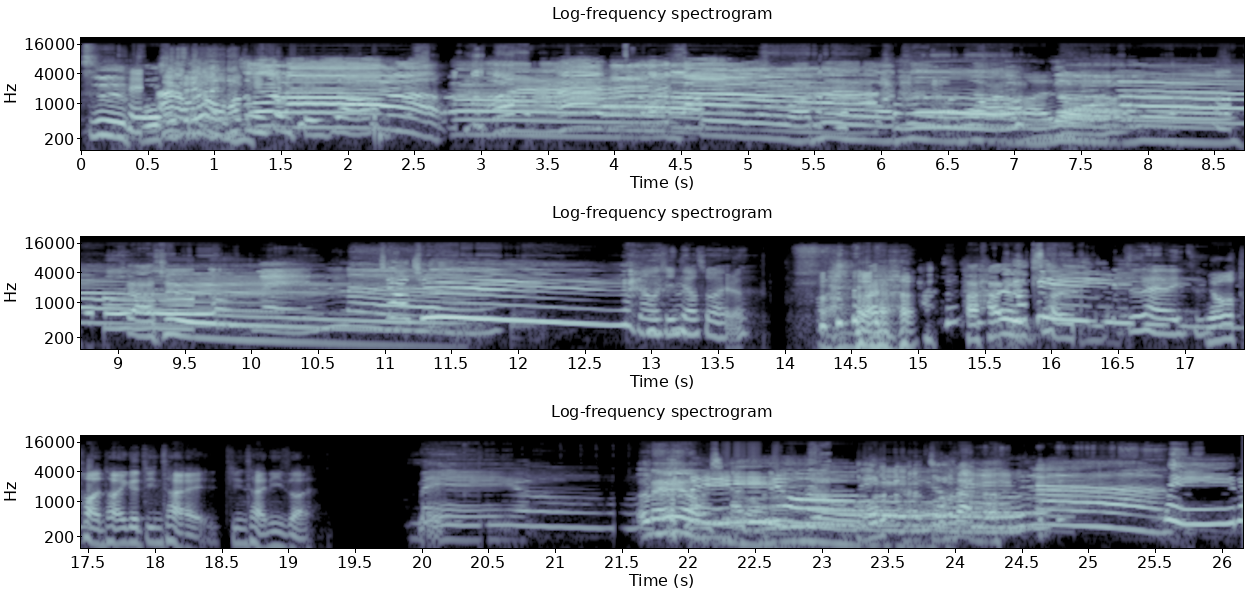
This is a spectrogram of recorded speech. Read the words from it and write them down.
是不是哎没有我还没中全啊！完了完了完了完了，下去没了下去，那我先跳出来了，还还有一次，还有一只。有团团一个精彩精彩逆转，没有，没有没没有，多烂多烂了。没了。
